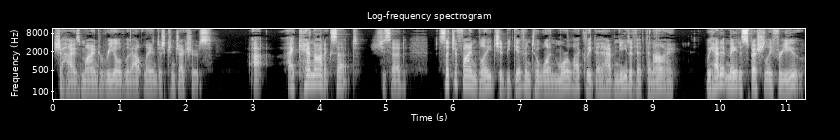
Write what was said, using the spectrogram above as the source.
Shahai's mind reeled with outlandish conjectures. I, I cannot accept, she said. Such a fine blade should be given to one more likely to have need of it than I. We had it made especially for you,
